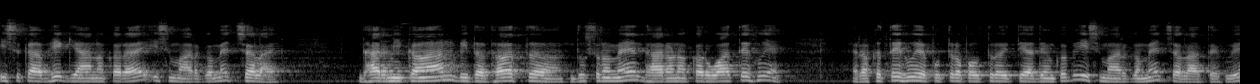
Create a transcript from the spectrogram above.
इसका भी ज्ञान कराए, इस मार्ग में चलाए। धार्मिकान विदधत, दूसरों में धारण करवाते हुए, रखते हुए पुत्र, पौत्र इत्यादियों को भी इस मार्ग में चलाते हुए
